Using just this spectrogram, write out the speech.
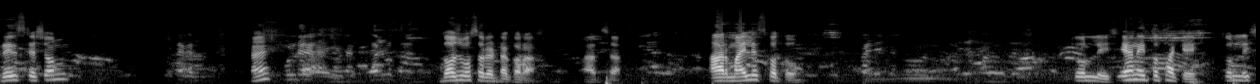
রেজিস্ট্রেশন হ্যাঁ? দশ বছরেরটা করা। আচ্ছা। আর মাইলেজ কত? চল্লিশ। এখানেই তো থাকে, চল্লিশ।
